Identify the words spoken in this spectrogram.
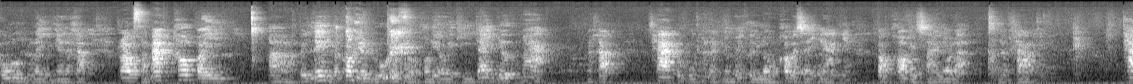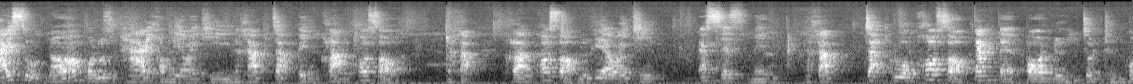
กุลอะไรอย่างเงี้ยนะครับ เราสามารถเข้าไป ไปเล่นแล้วก็เรียนรู้ในส่วนของ DLT ได้เยอะมากนะครับ ถ้าคุณครูท่านไหนยังไม่เคยลองเข้าไปใช้งานเนี่ยต้องเข้าไปใช้แล้วล่ะนะครับ ท้ายสุดเนาะโมดูลสุดท้ายของ DLIT นะครับจะเป็นคลังข้อสอบนะครับคลังข้อสอบหรือ DLIT Assessment นะครับจะรวมข้อสอบตั้งแต่ป .1 จนถึงม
